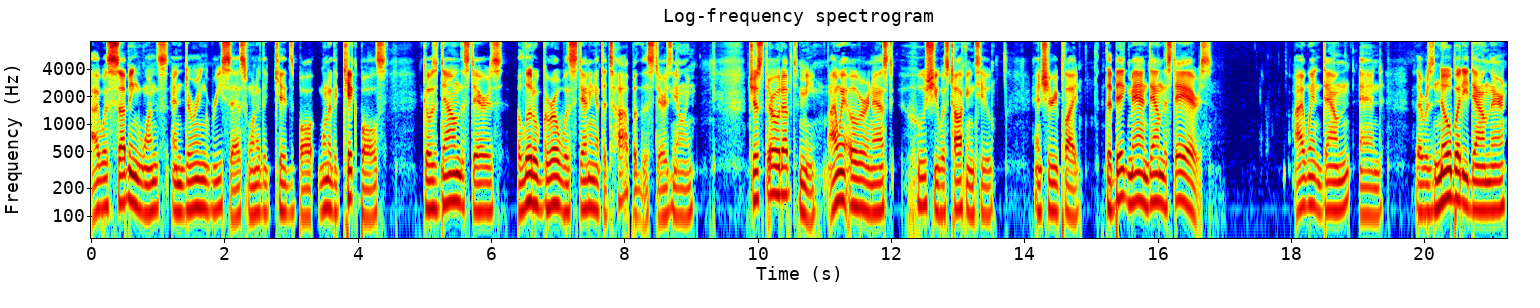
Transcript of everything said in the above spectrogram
I was subbing once and during recess one of the kids ball one of the kickballs goes down the stairs. A little girl was standing at the top of the stairs yelling, "Just throw it up to me." I went over and asked who she was talking to, and she replied, "The big man down the stairs." I went down and there was nobody down there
